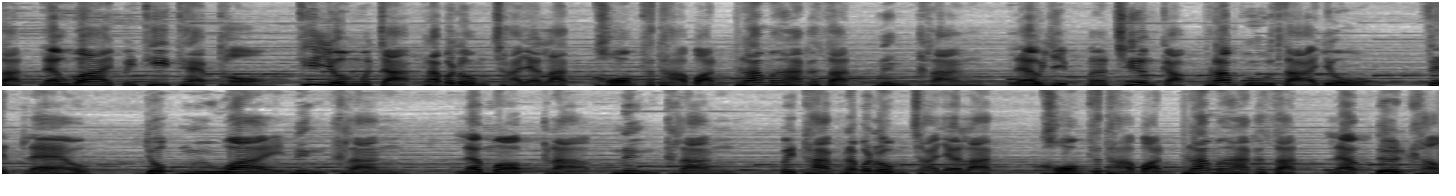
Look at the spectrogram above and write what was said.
ษัตริย์ แล้วไหว้ไปที่แถบทอง ที่โยงมาจากพระบรมฉายาลักษณ์ของสถาบันพระมหากษัตริย์หนึ่งครั้ง แล้วหยิบมาเชื่อมกับพระภูษาโยง เสร็จแล้ว ยกมือไหว้หนึ่งครั้ง และมอบกราบหนึ่งครั้ง ไปทางพระบรมฉายาลักษณ์ของสถาบันพระมหากษัตริย์ แล้วเดินเข่า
